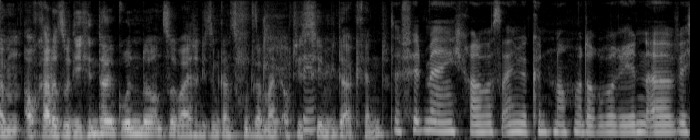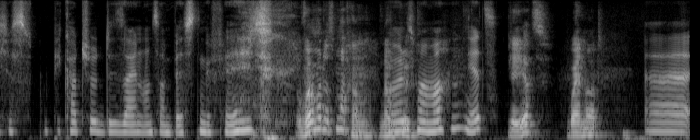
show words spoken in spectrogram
Ähm, auch gerade so die Hintergründe und so weiter, die sind ganz gut, wenn man auch die ja. Szenen wiedererkennt. Da fällt mir eigentlich gerade was ein. Wir könnten auch mal darüber reden, äh, welches Pikachu-Design uns am besten gefällt. Wollen wir das machen? Wollen wir das mal machen? Jetzt? Ja, jetzt. Why not? Äh,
